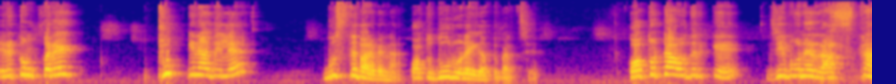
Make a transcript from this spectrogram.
এরকম করে ঠুক কিনা দিলে বুঝতে পারবে না কত দূর ওরা এগাতে পারছে। কতটা ওদেরকে জীবনের রাস্তা,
